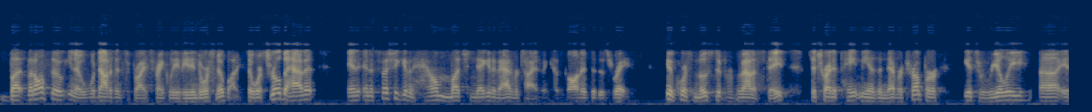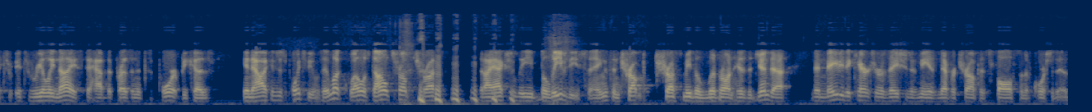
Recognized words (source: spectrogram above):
but but also, you know, would not have been surprised, frankly, if he'd endorsed nobody. So we're thrilled to have it, and, and especially given how much negative advertising has gone into this race. You know, of course, most of it from out of state to try to paint me as a never Trumper. It's really, uh, it's it's really nice to have the president's support because you know, now I can just point to people and say, look, well, if Donald Trump trusts that I actually believe these things and Trump trusts me to deliver on his agenda, then maybe the characterization of me as never Trump is false, and of course it is.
